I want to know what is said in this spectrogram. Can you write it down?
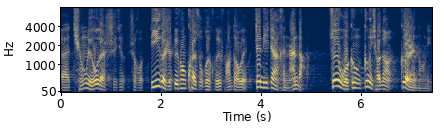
呃停留的时情时候，第一个是对方快速会回防到位，阵地战很难打，所以我更更强调个人能力，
